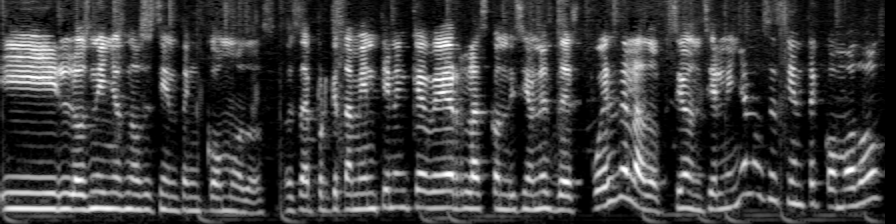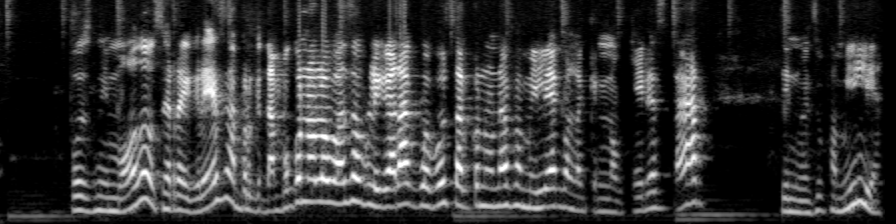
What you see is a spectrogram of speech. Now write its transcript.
y los niños no se sienten cómodos. O sea, porque también tienen que ver las condiciones después de la adopción. Si el niño no se siente cómodo, pues ni modo, se regresa, porque tampoco no lo vas a obligar a huevo a estar con una familia con la que no quiere estar, si no es su familia.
